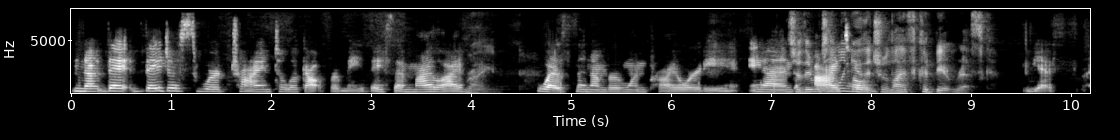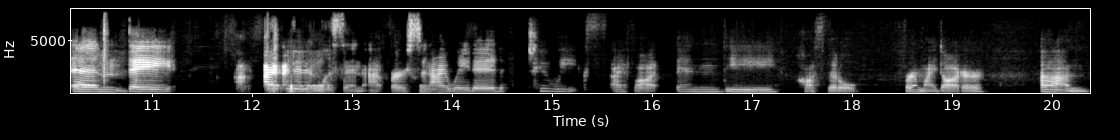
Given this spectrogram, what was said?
no. They they just were trying to look out for me. They said my life Right. was the number one priority, and So they were telling told you that your life could be at risk. yes, and they. I, I didn't listen at first, and I waited two weeks. I fought in the hospital for my daughter um,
